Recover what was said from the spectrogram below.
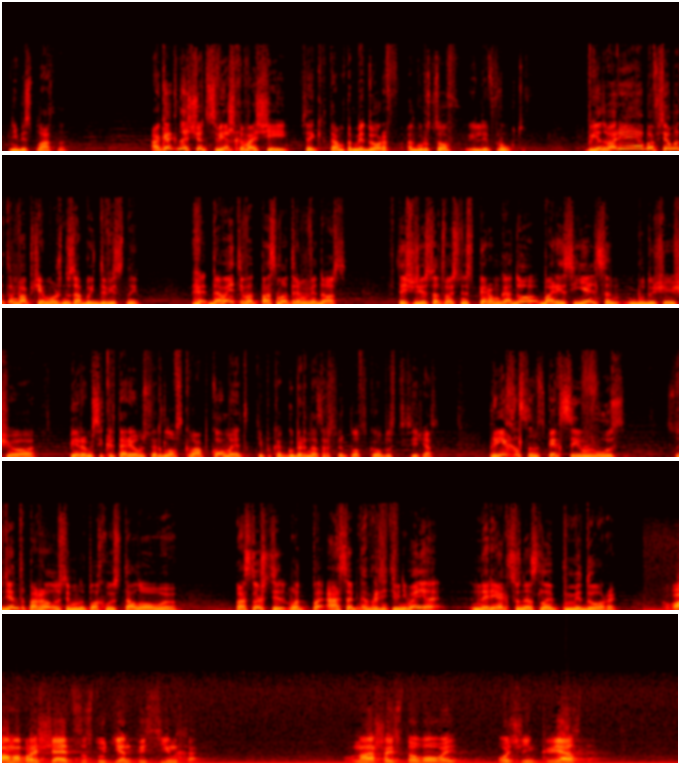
Не бесплатно. А как насчет свежих овощей? Всяких там помидоров, огурцов или фруктов? В январе обо всем этом вообще можно забыть до весны. Давайте вот посмотрим видос. В 1981 году Борис Ельцин, будучи еще первым секретарем Свердловского обкома, это типа как губернатор Свердловской области сейчас, приехал с инспекцией в ВУЗ. Студенты пожаловались ему на плохую столовую. Послушайте, вот особенно обратите внимание на реакцию на слой помидоры – к вам обращаются студенты Синха. В нашей столовой очень грязно.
